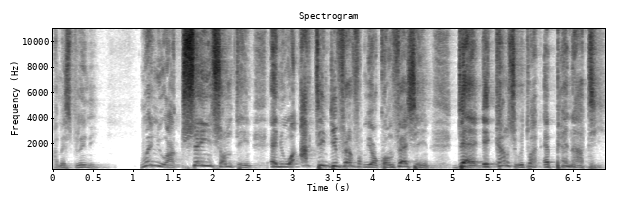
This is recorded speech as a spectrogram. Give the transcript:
I'm explaining. When you are saying something and you are acting different from your confession, then it comes with what? A penalty.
